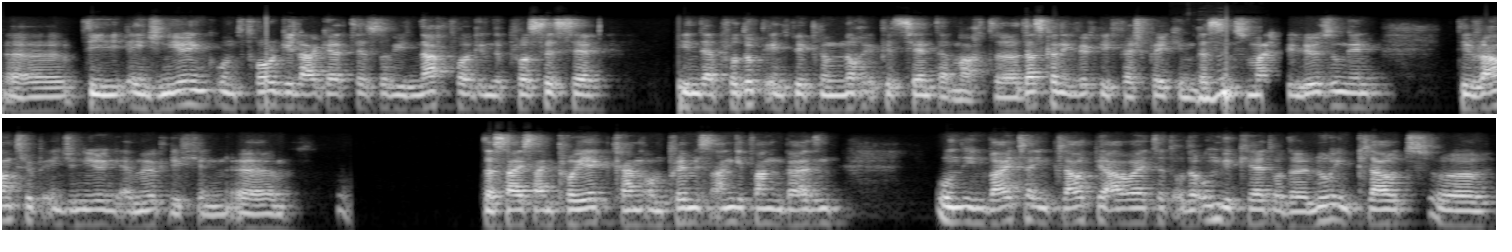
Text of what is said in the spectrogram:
Äh, die Engineering und vorgelagerte sowie nachfolgende Prozesse in der Produktentwicklung noch effizienter macht. Äh, das kann ich wirklich versprechen. Das mhm. sind zum Beispiel Lösungen, die Roundtrip Engineering ermöglichen. Äh, das heißt, ein Projekt kann on-premise angefangen werden und ihn weiter in Cloud bearbeitet oder umgekehrt oder nur in Cloud äh,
